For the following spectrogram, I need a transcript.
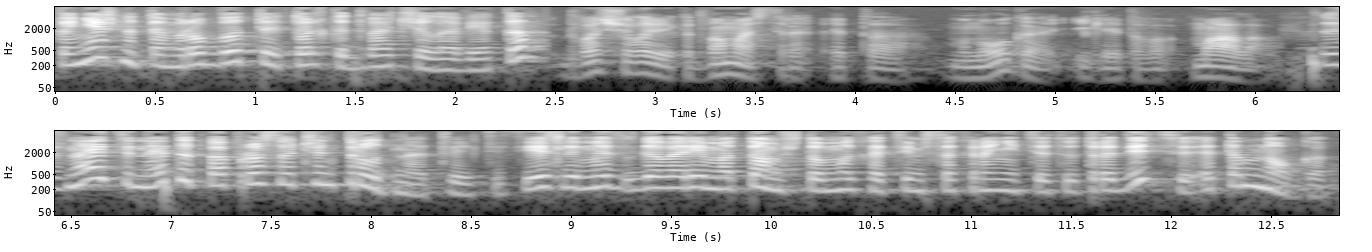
Конечно, там работает только два человека. Два человека, два мастера – это много или этого мало? Вы знаете, на этот вопрос очень трудно ответить. Если мы говорим о том, что мы хотим сохранить эту традицию, это много.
